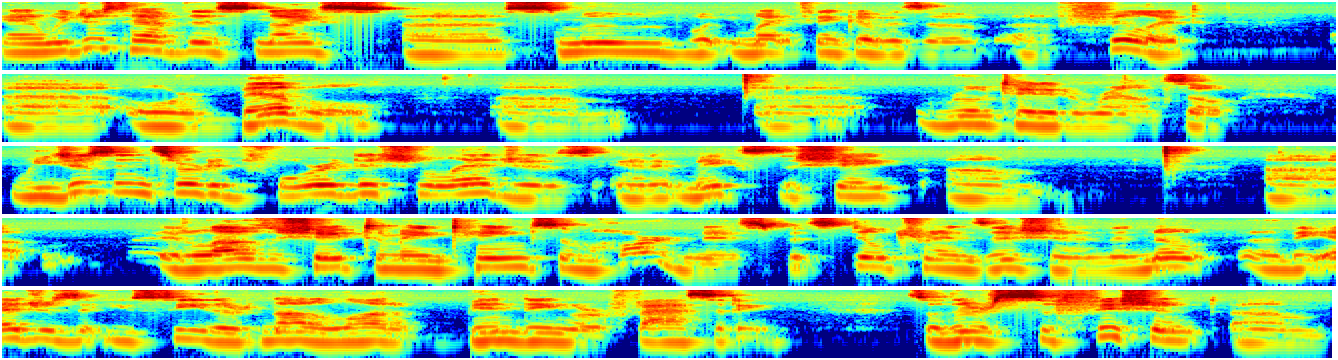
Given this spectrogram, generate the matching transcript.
And we just have this nice, uh, smooth, what you might think of as a, a fillet uh, or bevel um, uh, rotated around. So we just inserted four additional edges and it makes the shape, um, uh, it allows the shape to maintain some hardness but still transition. And then note uh, the edges that you see, there's not a lot of bending or faceting. So there's sufficient um,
